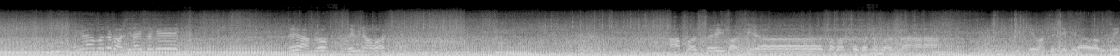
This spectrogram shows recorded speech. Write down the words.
केटा म चाहिँ घरतिर आइसकेँ त्यही हो हाम्रो देवीनगर अब चाहिँ घरतिर समाप्त गर्नु पर्ला के भन्दै चाहिँ केटा हो अब चाहिँ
